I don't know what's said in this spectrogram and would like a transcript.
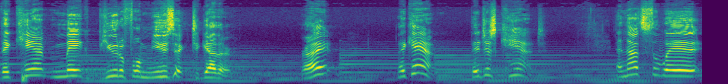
They can't make beautiful music together, right? They can't. They just can't. And that's the way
